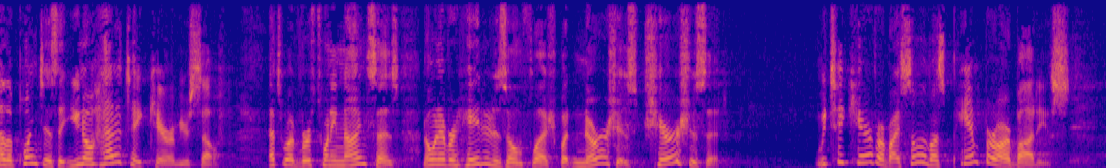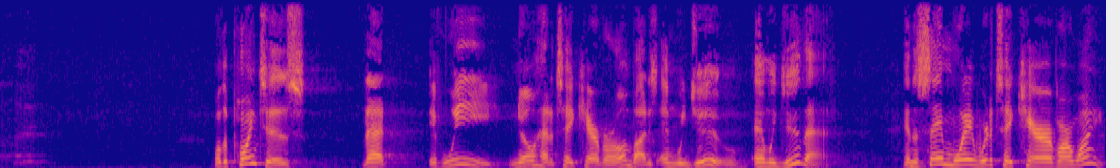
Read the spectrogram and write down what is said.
Now, the point is that you know how to take care of yourself. That's what verse 29 says. No one ever hated his own flesh, but nourishes, cherishes it. We take care of our bodies. Some of us pamper our bodies. Well, the point is that if we know how to take care of our own bodies, and we do, and we do that, in the same way, we're to take care of our wife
